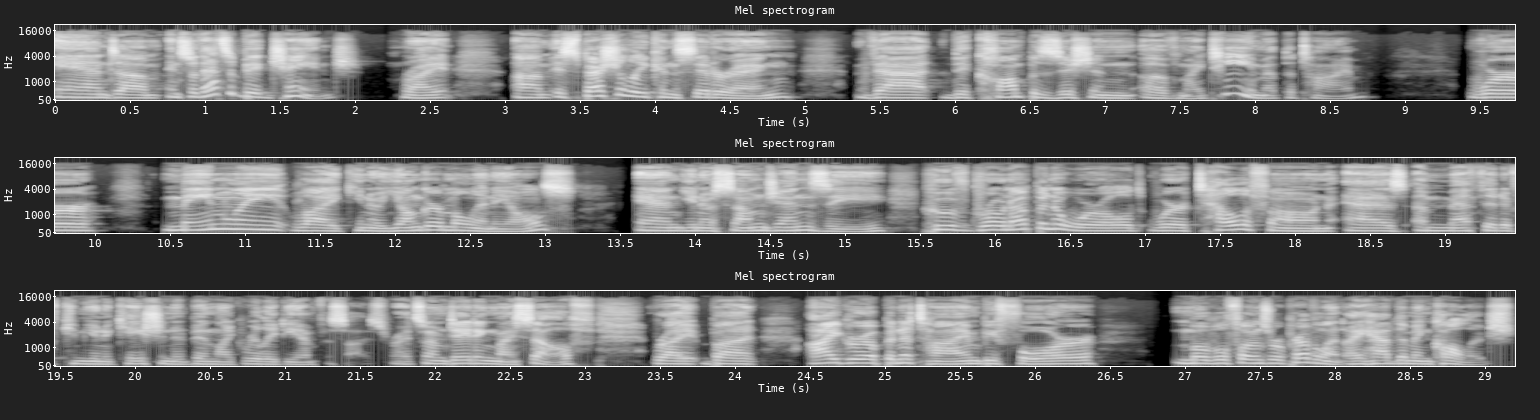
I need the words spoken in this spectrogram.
And um, and so that's a big change right? Um, especially considering that the composition of my team at the time were mainly like, you know, younger millennials and, you know, some Gen Z who have grown up in a world where telephone as a method of communication had been like really de emphasized, right? So I'm dating myself, right? But I grew up in a time before mobile phones were prevalent. I had them in college,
